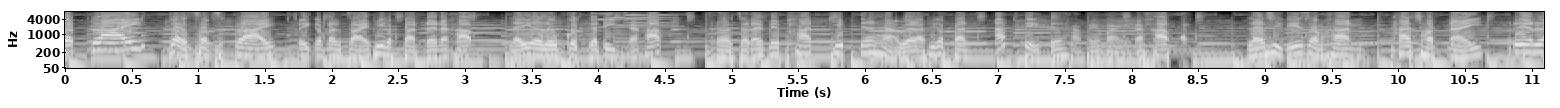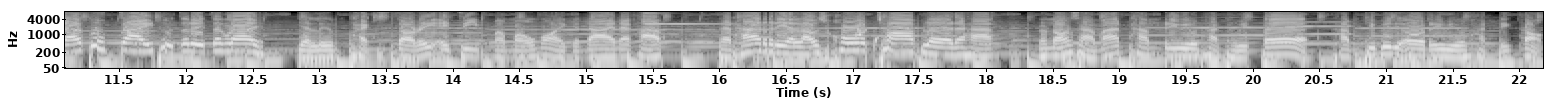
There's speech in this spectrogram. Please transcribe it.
กดไลค์ กด subscribe เป็นกำลังใจพี่กับตันด้วยนะครับ และอย่าลืมกดกระดิ่งนะครับ เราจะได้ไม่พลาดคลิปเนื้อหาเวลาพี่กับตันอัปเดตเนื้อหาใหม่ๆนะครับ และสิ่งที่สำคัญ ถ้าช็อตไหน เรียนแล้วถูกใจถูกจริตจังเลย อย่าลืมแท็กสตอรี่ไอจีมาเมาส์มอยกันได้นะครับ แต่ถ้าเรียนแล้วโคตรชอบเลยนะครับน้องๆสามารถทำรีวิวผ่านทวิตเตอร์ทำคลิปวิดีโอรีวิวผ่าน TikTok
